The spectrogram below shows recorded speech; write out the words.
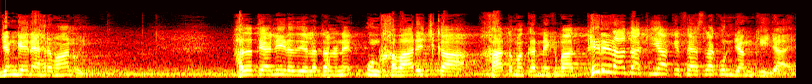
جنگ نہروان ہوئی۔ حضرت علی رضی اللہ تعالیٰ نے ان خوارج کا خاتمہ کرنے کے بعد پھر ارادہ کیا کہ فیصلہ کن جنگ کی جائے۔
